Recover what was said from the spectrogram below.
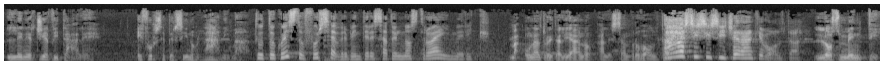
l'energia vitale e forse persino l'anima. Tutto questo forse avrebbe interessato il nostro Eimerick. Ma un altro italiano, Alessandro Volta, Ah, sì, sì, sì, c'era anche Volta. lo smentì.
